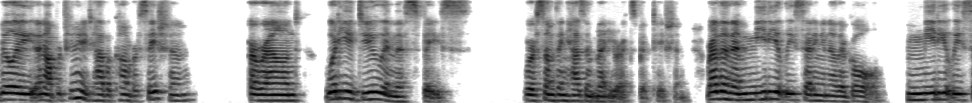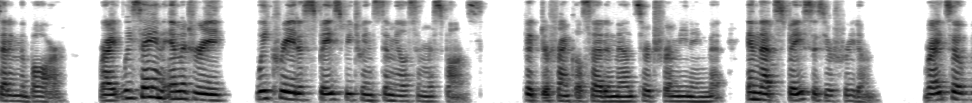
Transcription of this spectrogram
really an opportunity to have a conversation around what do you do in this space where something hasn't met your expectation rather than immediately setting another goal, immediately setting the bar, right? We say in imagery, we create a space between stimulus and response. Viktor Frankl said in Man's Search for Meaning that in that space is your freedom, right? So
